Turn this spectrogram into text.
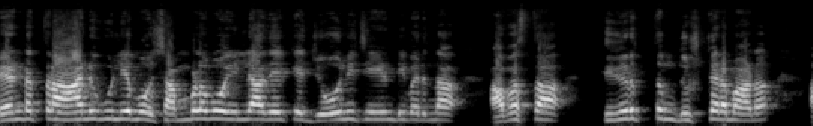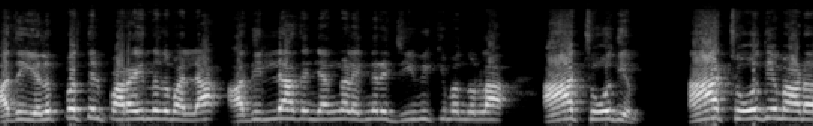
വേണ്ടത്ര ആനുകൂല്യമോ ശമ്പളമോ ഇല്ലാതെയൊക്കെ ജോലി ചെയ്യേണ്ടി വരുന്ന അവസ്ഥ തീർത്തും ദുഷ്കരമാണ്. അത് എളുപ്പത്തിൽ പറയുന്നതുമല്ല. അതില്ലാതെ ഞങ്ങൾ എങ്ങനെ ജീവിക്കുമെന്നുള്ള ആ ചോദ്യം ആ ചോദ്യമാണ്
